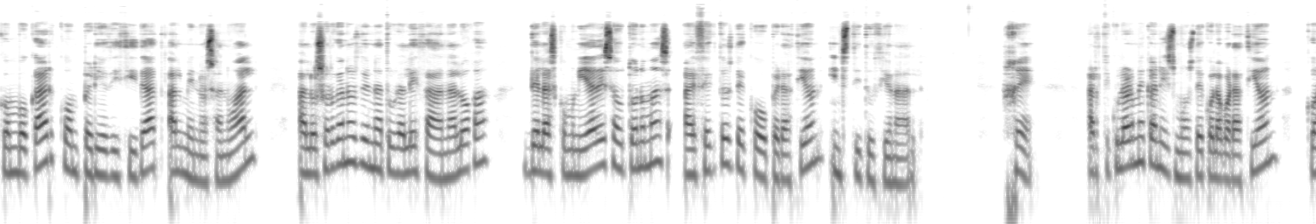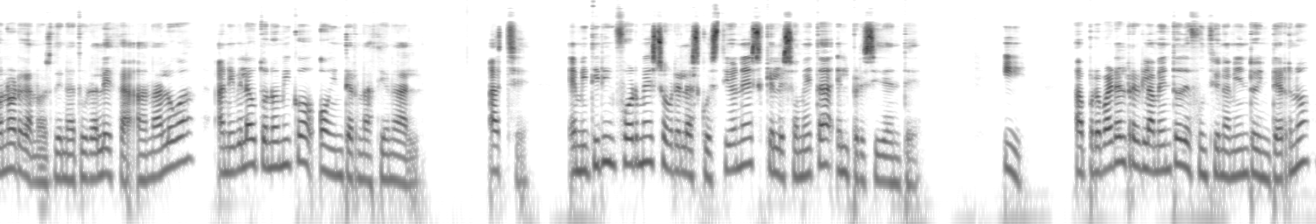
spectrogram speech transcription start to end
Convocar con periodicidad al menos anual a los órganos de naturaleza análoga de las comunidades autónomas a efectos de cooperación institucional. G. Articular mecanismos de colaboración con órganos de naturaleza análoga a nivel autonómico o internacional. H. Emitir informes sobre las cuestiones que le someta el presidente. I. Aprobar el reglamento de funcionamiento interno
